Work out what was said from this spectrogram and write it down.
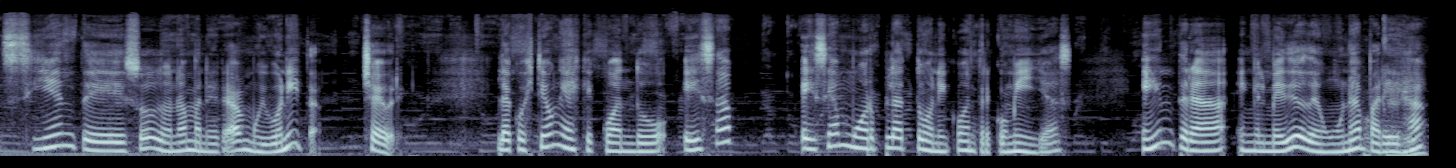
siente eso de una manera muy bonita, chévere. La cuestión es que cuando esa, ese amor platónico, entre comillas, entra en el medio de una pareja,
